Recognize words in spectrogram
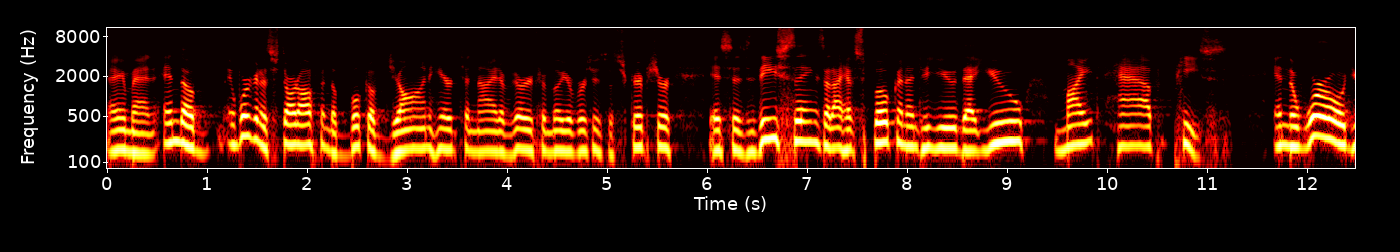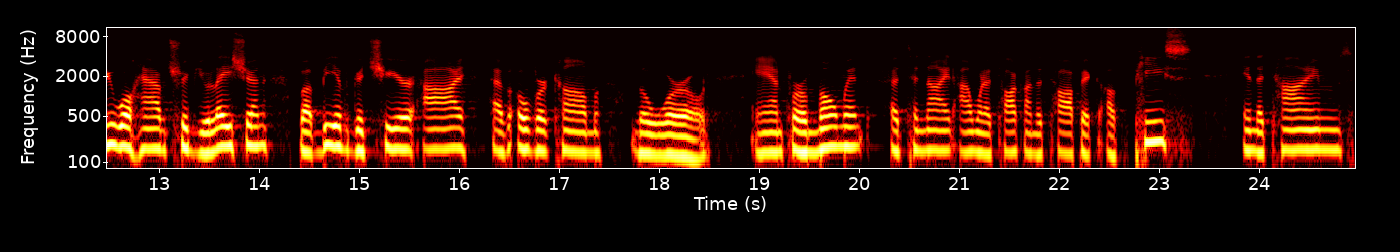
Amen. In the and we're going to start off in the book of John here tonight, a very familiar verses of scripture. It says, "These things that I have spoken unto you that you might have peace. In the world you will have tribulation, but be of good cheer. I have overcome the world." And for a moment, uh, tonight, I want to talk on the topic of peace in the times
